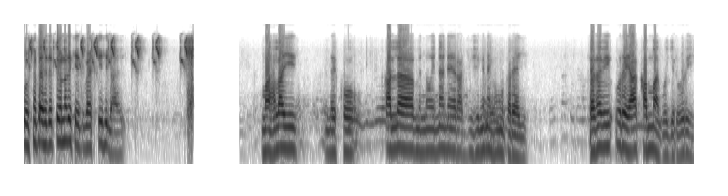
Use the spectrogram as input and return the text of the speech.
ਉਸਨੇ ਪੈਸੇ ਦਿੱਤੇ ਉਹਨਾਂ ਦੇ ਖੇਤ ਬੈਠ ਕੇ ਹੀ ਲਾਇਆ ਜੀ। ਮਹਲਾ ਜੀ ਦੇਖੋ ਕੱਲ ਮੈਨੂੰ ਇਹਨਾਂ ਨੇ ਰਾਜੂ ਸਿੰਘ ਨੇ ਫੋਨ ਕਰਿਆ ਜੀ। ਕਹਿੰਦਾ ਵੀ ਉਰੇ ਆ ਕੰਮ ਆ, ਕੋਈ ਜ਼ਰੂਰੀ।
